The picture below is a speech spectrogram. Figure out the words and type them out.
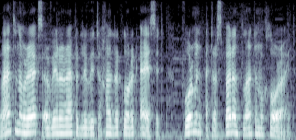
Lanthanum reacts very rapidly with hydrochloric acid, forming a transparent lanthanum chloride.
